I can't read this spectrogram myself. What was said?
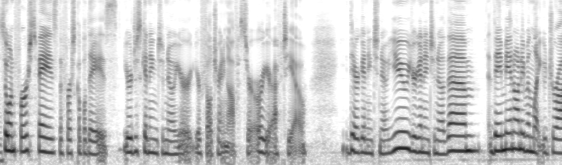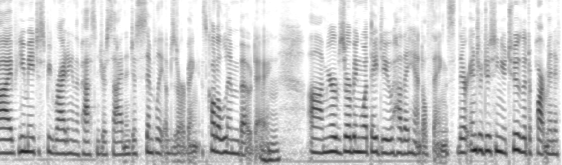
So in first phase, the first couple days, you're just getting to know your your field training officer or your FTO. They're getting to know you. You're getting to know them. They may not even let you drive. You may just be riding in the passenger side and just simply observing. It's called a limbo day. Mm-hmm. Um, you're observing what they do, how they handle things. They're introducing you to the department. If,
